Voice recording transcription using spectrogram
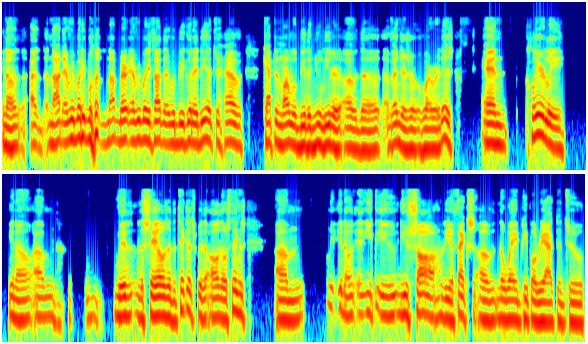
You know I, not everybody not everybody thought that it would be a good idea to have captain marvel be the new leader of the avengers or whoever it is. And clearly you know um with the sales of the tickets with all those things um you know you you you saw the effects of the way people reacted to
